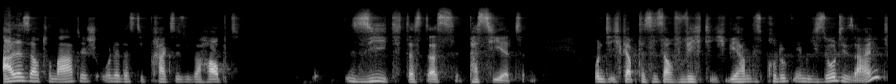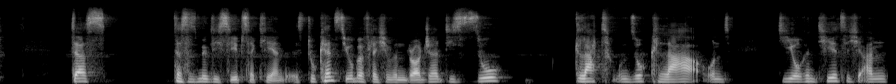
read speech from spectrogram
Alles automatisch, ohne dass die Praxis überhaupt sieht, dass das passiert. Und ich glaube, das ist auch wichtig. Wir haben das Produkt nämlich so designt, dass dass es möglichst selbsterklärend ist. Du kennst die Oberfläche von Roger, die ist so glatt und so klar und die orientiert sich an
